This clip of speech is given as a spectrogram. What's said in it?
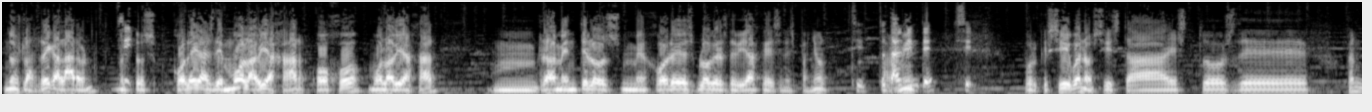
nos las regalaron Sí. nuestros colegas de Mola Viajar. Ojo, Mola Viajar. mm, realmente los mejores bloggers de viajes en español. Sí, totalmente. Sí. Porque sí, bueno, sí, está estos de... Son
